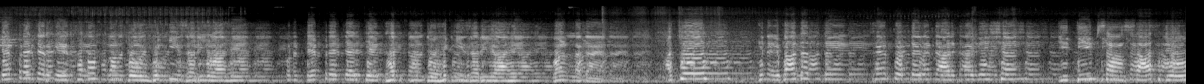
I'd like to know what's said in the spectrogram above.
ٹیمپریچر کے ختم کرن جو ہکی ذریعہ ہے ان ٹیمپریچر کے گھٹ کرن جو ہکی ذریعہ ہے ون لگائیں اچھو ان عبادت میں Khairpur talent organization ji team سان ساتھ دیو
